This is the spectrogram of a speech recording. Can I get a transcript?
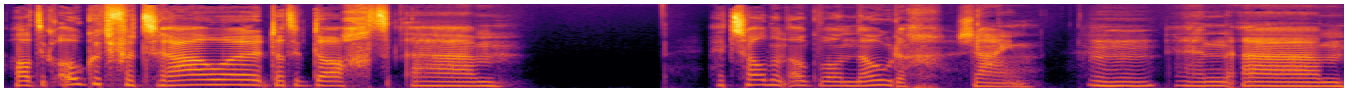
had ik ook het vertrouwen dat ik dacht, ehm, het zal dan ook wel nodig zijn. En ehm,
